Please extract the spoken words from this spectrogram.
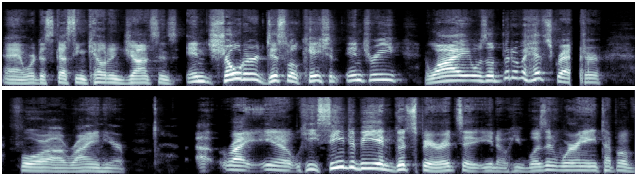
And we're discussing Keldon Johnson's in shoulder dislocation injury, why it was a bit of a head scratcher for uh, Ryan here uh, right you know he seemed to be in good spirits uh, you know he wasn't wearing any type of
